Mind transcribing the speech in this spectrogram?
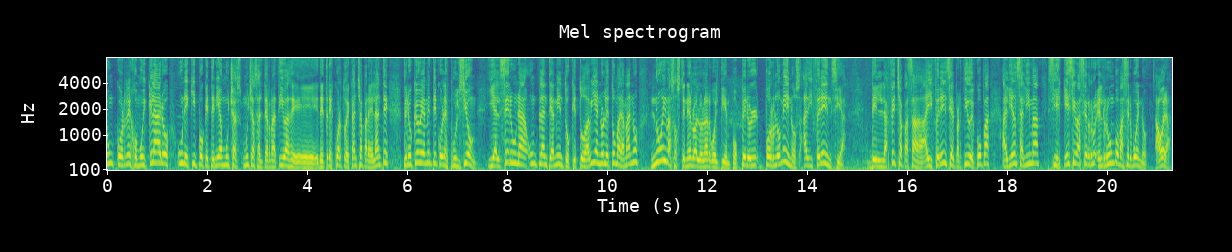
un cornejo muy claro, un equipo que tenía muchas, muchas alternativas de, de, tres cuartos de cancha para adelante, pero que obviamente con la expulsión y al ser una, un planteamiento que todavía no le toma la mano, no iba a sostenerlo a lo largo del tiempo. Pero por lo menos, a diferencia de la fecha pasada, a diferencia del partido de Copa, Alianza Lima, si es que ese va a ser el rumbo, va a ser bueno. Ahora,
